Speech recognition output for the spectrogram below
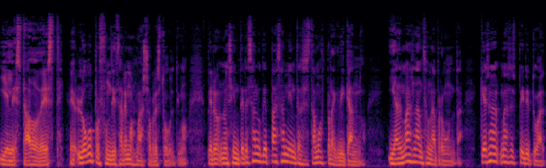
y el estado de este. Eh, luego profundizaremos más sobre esto último, pero nos interesa lo que pasa mientras estamos practicando. Y además lanza una pregunta. ¿Qué es más espiritual?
